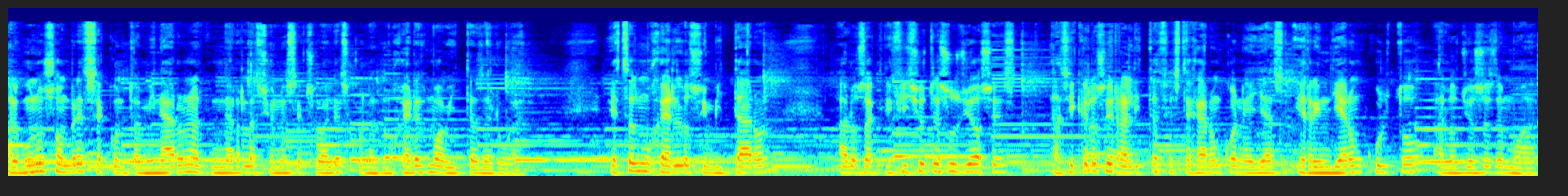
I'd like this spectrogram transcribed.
algunos hombres se contaminaron al tener relaciones sexuales con las mujeres moabitas del lugar. Estas mujeres los invitaron a los sacrificios de sus dioses, así que los israelitas festejaron con ellas y rindieron culto a los dioses de Moab.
